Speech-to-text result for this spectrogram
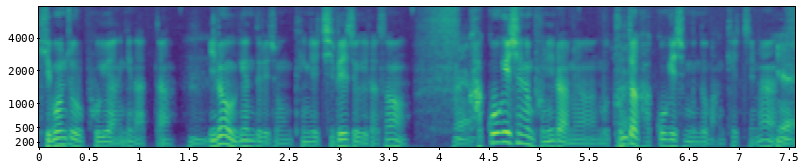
기본적으로 보유하는 게 낫다. 음. 이런 의견들이 좀 굉장히 지배적이라서 예. 갖고 계시는 분이라면 뭐 둘다 예. 갖고 계신 분도 많겠지만 예.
